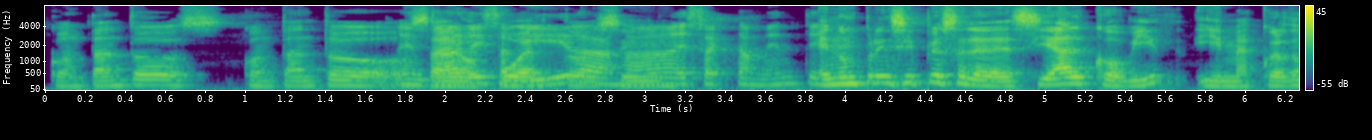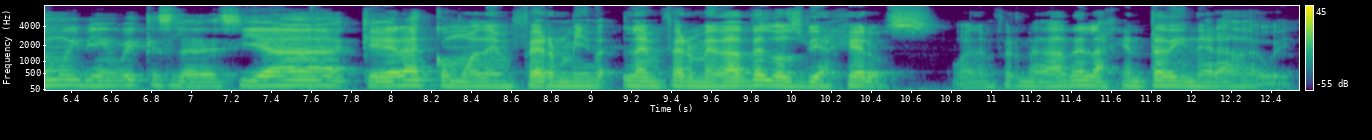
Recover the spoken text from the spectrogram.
Con tantos, con tantos Entrada y salida, sí. ajá, exactamente. En un principio se le decía al COVID, y me acuerdo muy bien, güey, que se le decía que era como la, enfermi- la enfermedad de los viajeros, o la enfermedad de la gente adinerada, güey.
